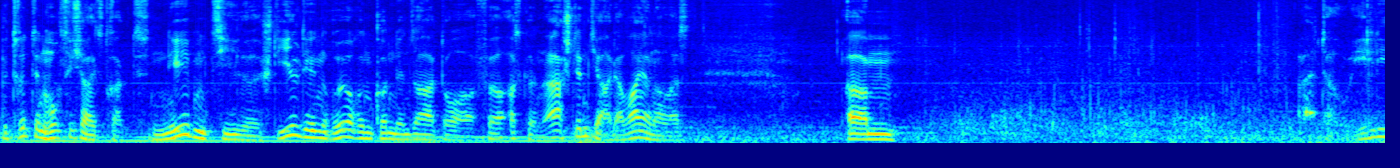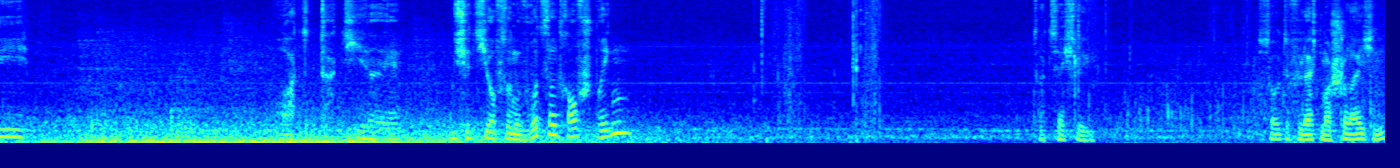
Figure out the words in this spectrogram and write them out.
Betritt den Hochsicherheitstrakt. Nebenziele. Stiel den Röhrenkondensator für Asken. Ach, stimmt ja, da war ja noch was. Ähm... Really? Boah, das hier, ey. Muss ich jetzt hier auf so eine Wurzel drauf springen? Tatsächlich. Ich sollte vielleicht mal schleichen.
